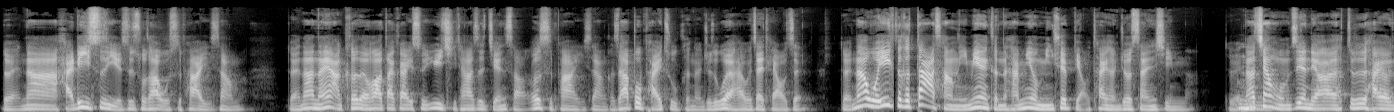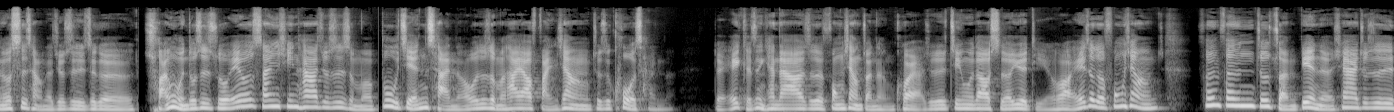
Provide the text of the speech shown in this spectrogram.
对，那海力士也是说它五十趴以上。对，那南亚科的话，大概是预期它是减少二十趴以上，可是它不排除可能就是未来还会再调整。对，那唯一这个大厂里面可能还没有明确表态，可能就是三星嘛。对，那像我们之前聊，就是还有很多市场的就是这个传闻都是说，哎呦，三星它就是什么不减产啊，或者什么它要反向就是扩产嘛。对，哎，可是你看，大家这个风向转的很快啊，就是进入到十二月底的话，哎，这个风向纷纷就转变了。现在就是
